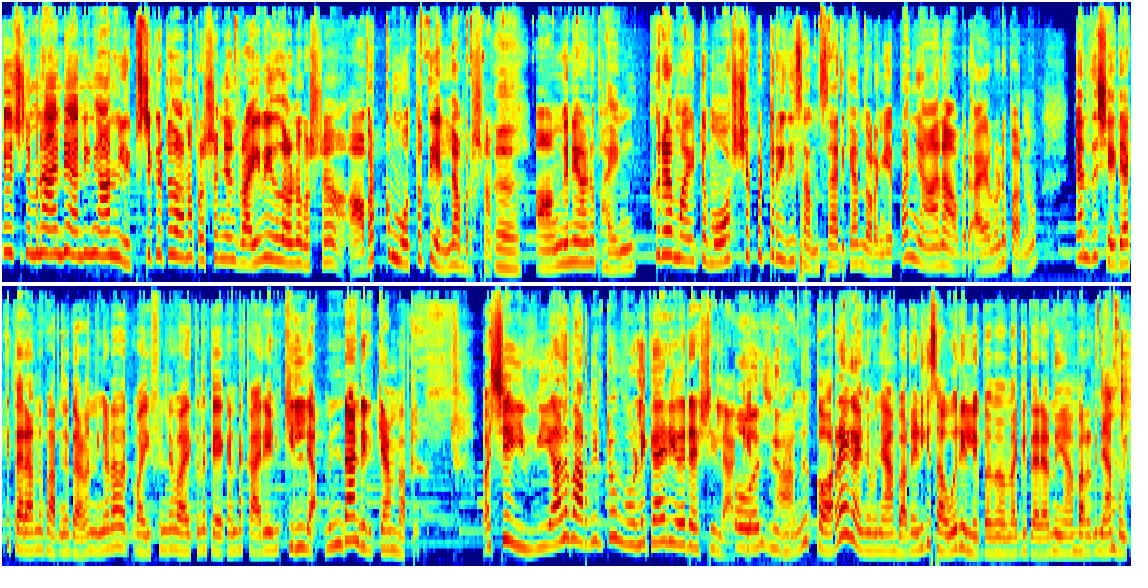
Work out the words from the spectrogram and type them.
ചോദിച്ചു നമ്മുടെ ആന്റി ആന്റി ഞാൻ ലിപ്സ്റ്റിക് ഇട്ടതാണോ പ്രശ്നം ഞാൻ ഡ്രൈവ് ചെയ്തതാണ് പ്രശ്നം. അവർക്ക് മൊത്തത്തിൽ എല്ലാം പ്രശ്നം. അങ്ങനെയാണ് ഭയങ്കരമായിട്ട് മോശപ്പെട്ട രീതിയിൽ സംസാരിക്കാൻ തുടങ്ങിയപ്പോൾ ഞാൻ അവർ അയാളോട് പറഞ്ഞു ഞാനിത് ശരിയാക്കി തരാമെന്ന് പറഞ്ഞതാണ്. നിങ്ങളുടെ വൈഫിന്റെ വായിക്കുന്ന കേൾക്കേണ്ട കാര്യം എനിക്കില്ല. മിണ്ടാണ്ടിരിക്കാൻ പറഞ്ഞു. പക്ഷെ ഇയാൾ പറഞ്ഞിട്ടും പുള്ളിക്കാരി ഒരു രക്ഷയില്ല അങ്ങ് കുറെ കഴിഞ്ഞപ്പോൾ ഞാൻ പറഞ്ഞു എനിക്ക് സൗകര്യമില്ല ഇപ്പൊ നന്നാക്കി തരാന്ന്. ഞാൻ പറഞ്ഞു ഞാൻ പോയി.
